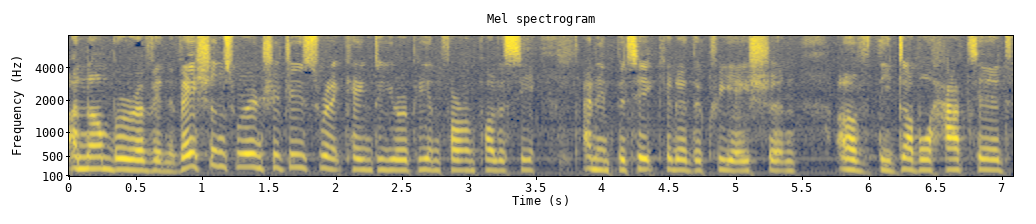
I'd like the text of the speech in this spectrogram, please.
a number of innovations were introduced when it came to European foreign policy, and in particular the creation of the double hatted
